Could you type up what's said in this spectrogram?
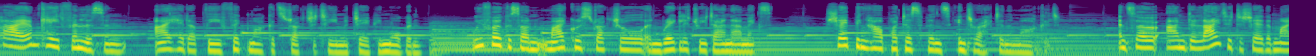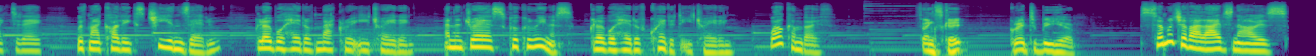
Hi, I'm Kate Finlayson. I head up the FICC market structure team at JP Morgan. We focus on microstructural and regulatory dynamics, shaping how participants interact in the market. And so I'm delighted to share the mic today with my colleagues Chi Nzelu, Global Head of Macro E-Trading, and Andreas Koukorinis, Global Head of Credit E-Trading. Welcome both. Thanks, Kate. Great to be here. So much of our lives now is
